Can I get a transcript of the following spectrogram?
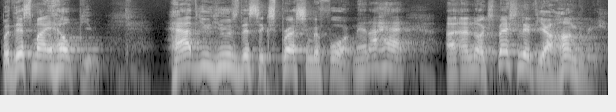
But this might help you. Have you used this expression before? Man, I had I know, especially if you're hungry.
